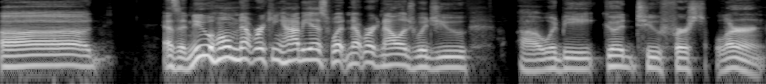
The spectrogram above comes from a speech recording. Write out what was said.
Uh, as a new home networking hobbyist, what network knowledge would you uh, would be good to first learn?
